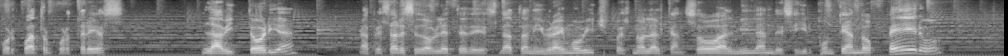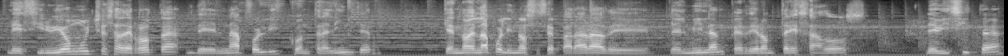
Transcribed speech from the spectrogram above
por 4 por 3 la victoria. A pesar de ese doblete de Zlatan Ibrahimovic, pues no le alcanzó al Milan de seguir punteando, pero le sirvió mucho esa derrota del Napoli contra el Inter, que no, el Napoli no se separara de, del Milan, perdieron 3 a 2 de visita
